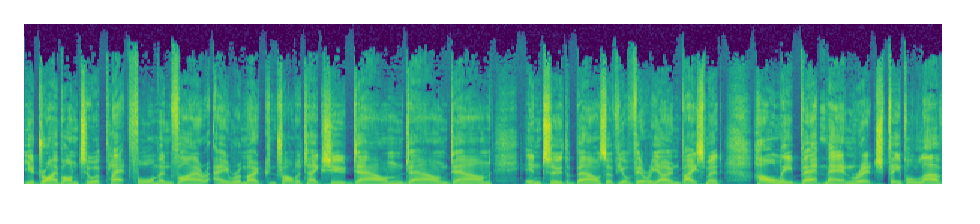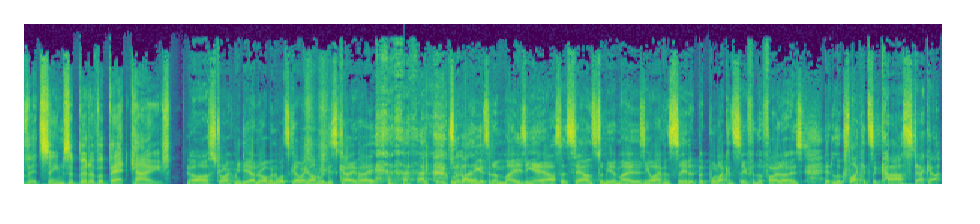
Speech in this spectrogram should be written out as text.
You drive onto a platform and via a remote controller takes you down, down, down into the bowels of your very own basement. Holy Batman, Rich. People love, it seems, a bit of a bat cave. Oh, strike me down, Robin. What's going on with this cave, hey? Look, I think it's an amazing house. It sounds to me amazing. I haven't seen it, but what I can see from the photos, it looks like it's a car stacker.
